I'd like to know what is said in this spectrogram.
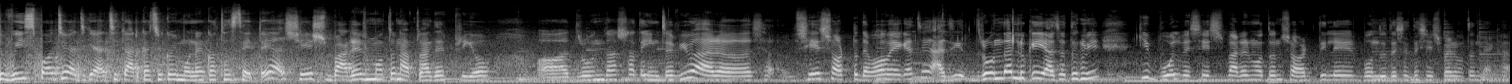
টু উই স্পটে আজকে আছি কার কাছে কই মনের কথা সেটে। আর শেষবারের মতন আপনাদের প্রিয় আহ, দ্রোণদার সাথে ইন্টারভিউ আর শেষ শর্ট তো দেওয়া হয়ে গেছে। আজকে দ্রোণদার লুকেই আছো তুমি। কি বলবে শেষবারের মতন শর্ট দিলে বন্ধুদের সাথে শেষবারের মতন দেখা?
